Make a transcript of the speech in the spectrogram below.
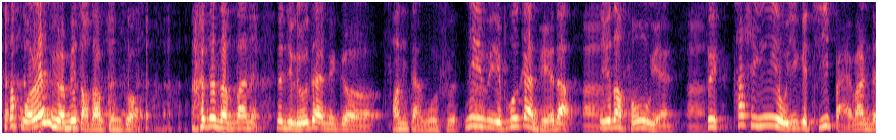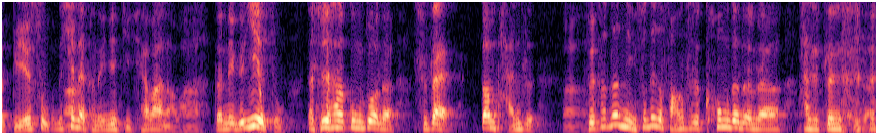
他果然女儿没找到工作，那怎么办呢？那就留在那个房地产公司，那也不会干别的，那就当服务员。所以他是拥有一个几百万的别墅，那现在可能已经几千万了吧的那个业主，但实际上他的工作呢是在端盘子。所以说，那你说那个房子是空的的呢，还是真实的？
